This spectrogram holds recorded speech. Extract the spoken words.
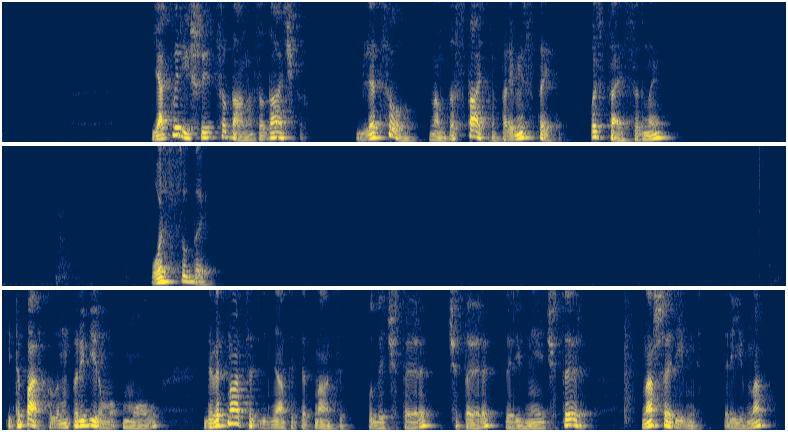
Як вирішується дана задачка? Для цього нам достатньо перемістити ось цей сирник ось сюди. І тепер, коли ми перевіримо умову, 19 відняти 15 буде 4, 4 дорівнює 4. Наша рівність рівна,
